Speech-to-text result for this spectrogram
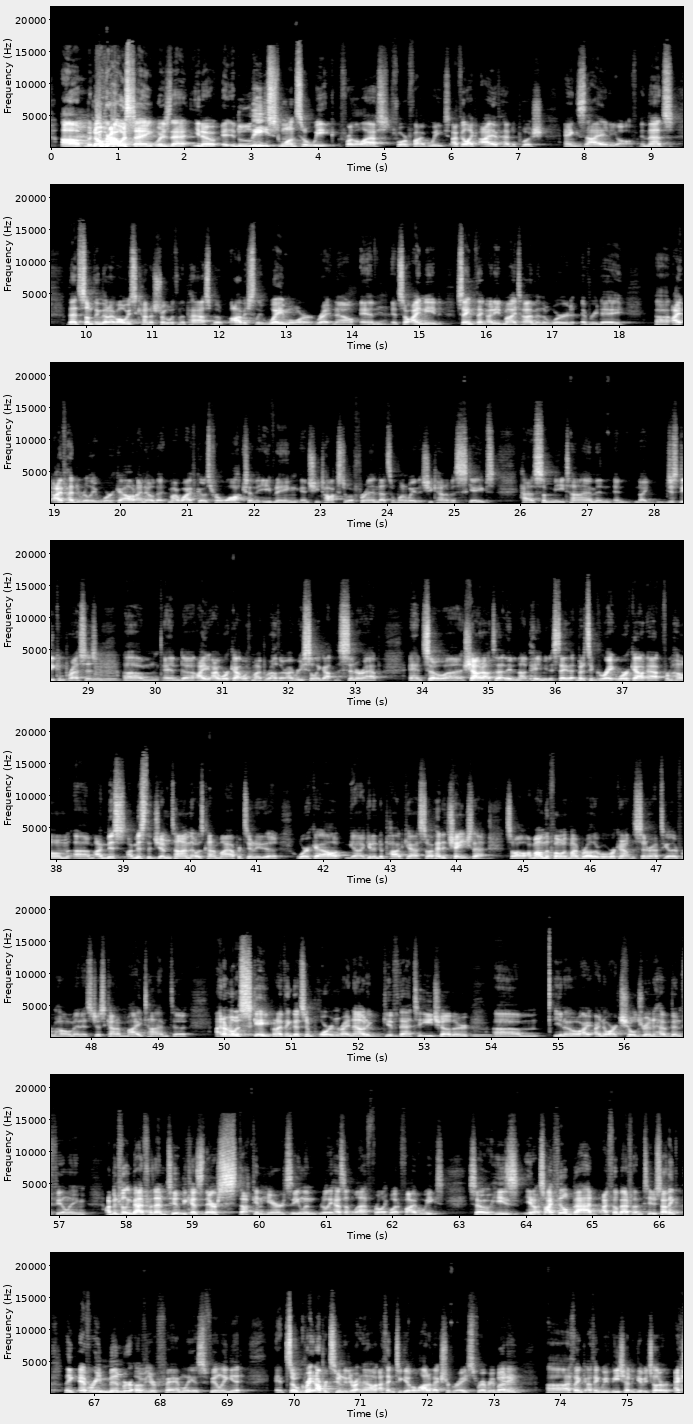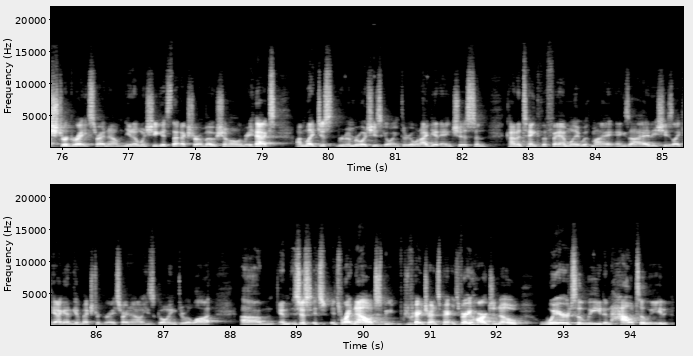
uh, but no, what I was saying was that, you know, at at least once a week for the last four or five weeks, I feel like I've had to push anxiety off. And that's that's something that I've always kind of struggled with in the past, but obviously way more right now. And Yeah. and so I need same thing. I need my time in the Word every day. Uh, I, I've had to really work out. I know that my wife goes for walks in the evening and she talks to a friend. That's one way that she kind of escapes, has some me time, and and like just decompresses. Um, and uh, I, I work out with my brother. I recently got the Centr app. And so, uh, shout out to that. They did not pay me to say that, but it's a great workout app from home. Um, I miss I missed the gym time. That was kind of my opportunity to work out, uh, get into podcasts. So I've had to change that. So I'm on the phone with my brother. We're working out with the Centr app together from home, and it's just kind of my time to. I don't know, escape. And I think that's important right now to give that to each other. Um, you know, I, I know our children have been feeling, I've been feeling bad for them too because they're stuck in here. Zealand really hasn't left for like, what, five weeks? So he's, you know, so I feel bad. I feel bad for them too. So I think, I think every member of your family is feeling it. It's so great opportunity right now, I think, to give a lot of extra grace for everybody. Yeah. Uh, I think I think we've each had to give each other extra grace right now. You know, when she gets that extra emotional and reacts, I'm like, just remember what she's going through. When I get anxious and kind of tank the family with my anxiety, she's like, hey, I got to give him extra grace right now. He's going through a lot, um, and it's just it's it's right now. Just be very transparent. It's very hard to know where to lead and how to lead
